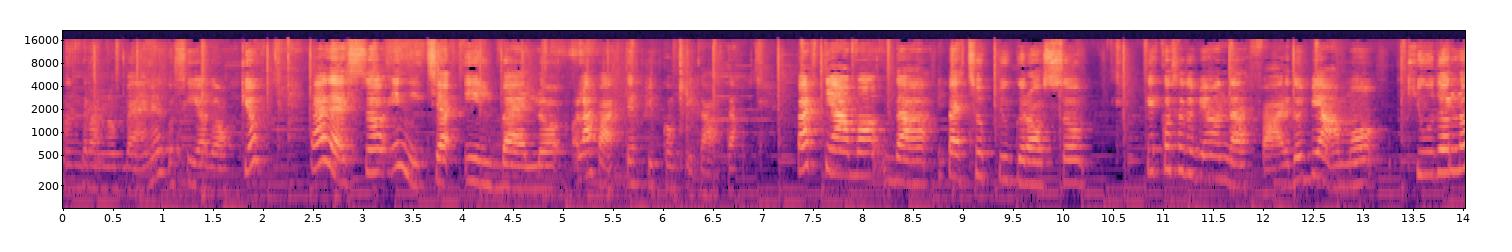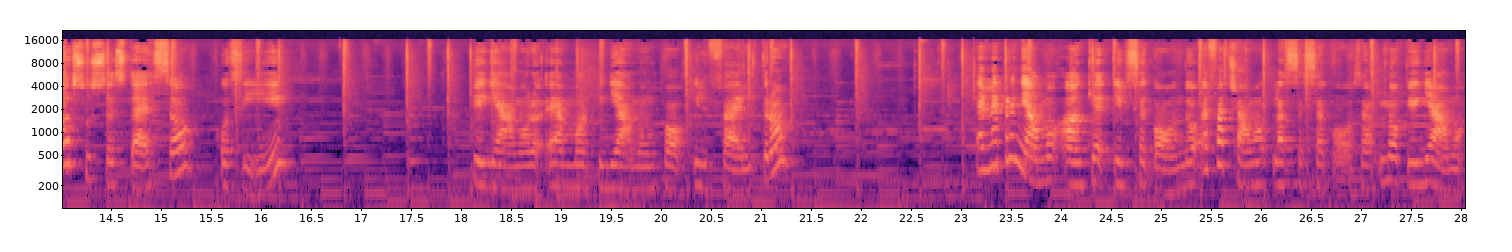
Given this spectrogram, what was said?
andranno bene così ad occhio e adesso inizia il bello, la parte più complicata. Partiamo dal pezzo più grosso. Che cosa dobbiamo andare a fare? Dobbiamo chiuderlo su se stesso, così. Pieghiamolo e ammorbidiamo un po' il feltro. E ne prendiamo anche il secondo e facciamo la stessa cosa. Lo pieghiamo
